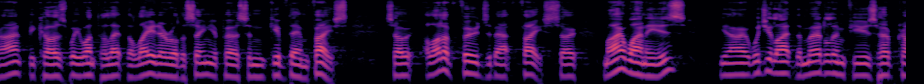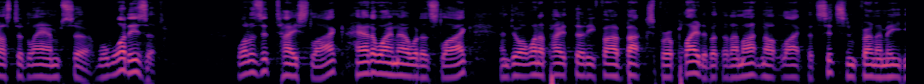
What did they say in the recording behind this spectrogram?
right? Because we want to let the leader or the senior person give them face. So a lot of food's about face. So my one is, you know, would you like the myrtle infused herb crusted lamb, sir? Well, what is it? What does it taste like? How do I know what it's like? And do I want to pay 35 bucks for a plate of it that I might not like that sits in front of me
